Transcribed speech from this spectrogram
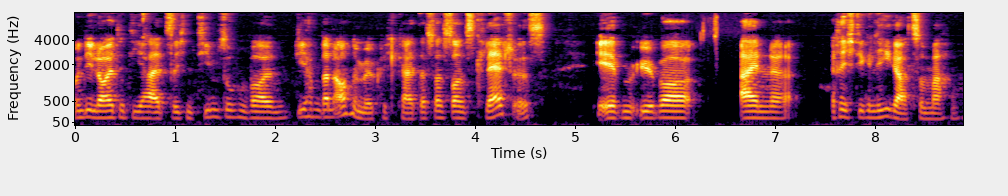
Und die Leute, die halt sich ein Team suchen wollen, die haben dann auch eine Möglichkeit, dass was sonst Clash ist, eben über eine richtige Liga zu machen.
